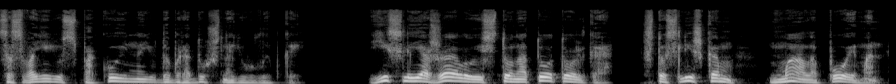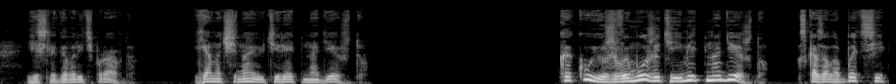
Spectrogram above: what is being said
со своей спокойной, добродушной улыбкой. «Если я жалуюсь, то на то только, что слишком мало пойман, если говорить правду. Я начинаю терять надежду». «Какую же вы можете иметь надежду?» — сказала Бетси,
